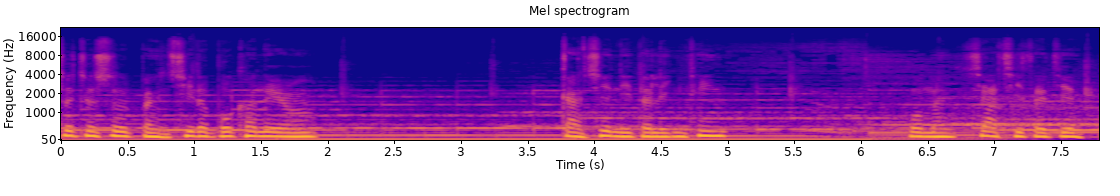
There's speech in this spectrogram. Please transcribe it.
这就是本期的播客内容，感谢你的聆听，我们下期再见。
